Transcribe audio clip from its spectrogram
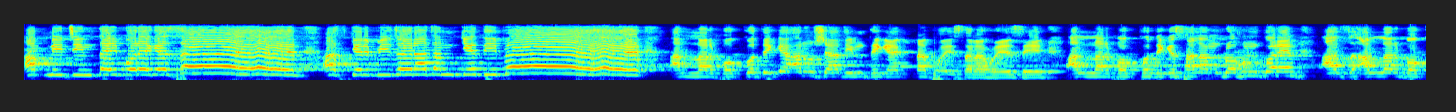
আপনি চিন্তায় পড়ে গেছেন। আজকের বিজয় রাজানকে দিবে। আল্লাহর পক্ষ থেকে আরও স্বাধীন থেকে একটা ফয়সালা হয়েছে। আল্লাহর পক্ষ থেকে সালাম গ্রহণ করেন। আজ আল্লাহর পক্ষ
